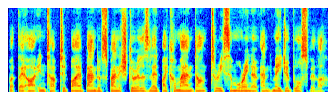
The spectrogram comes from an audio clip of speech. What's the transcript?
but they are interrupted by a band of Spanish guerrillas led by Commandant Teresa Moreno and Major Blas Vivar.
